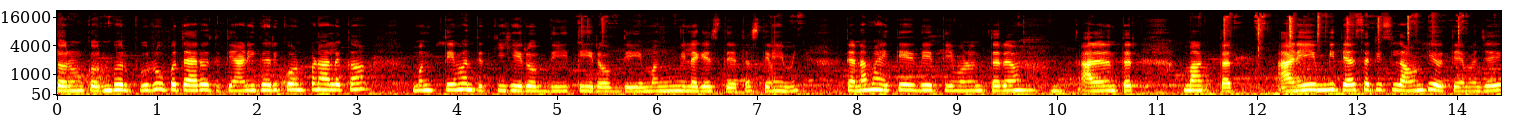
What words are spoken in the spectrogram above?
करून करून भरपूर रोपं तयार होते ती. आणि घरी कोण पण आलं का मग ते म्हणतात की हे रोप दे ते रोप दे. मग मी लगेच देत असते नेहमी. त्यांना माहिती देते म्हणून तर आल्यानंतर मागतात. आणि मी त्यासाठीच लावून ठेवते. म्हणजे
